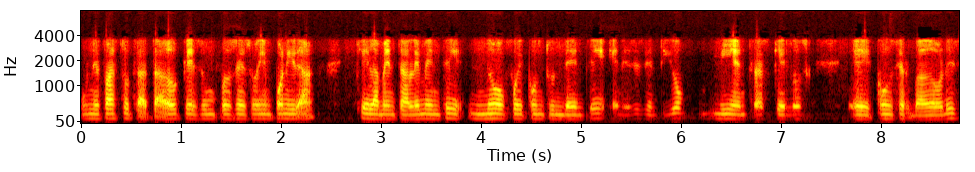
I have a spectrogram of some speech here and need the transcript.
un nefasto tratado que es un proceso de impunidad que lamentablemente no fue contundente en ese sentido, mientras que los eh, conservadores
